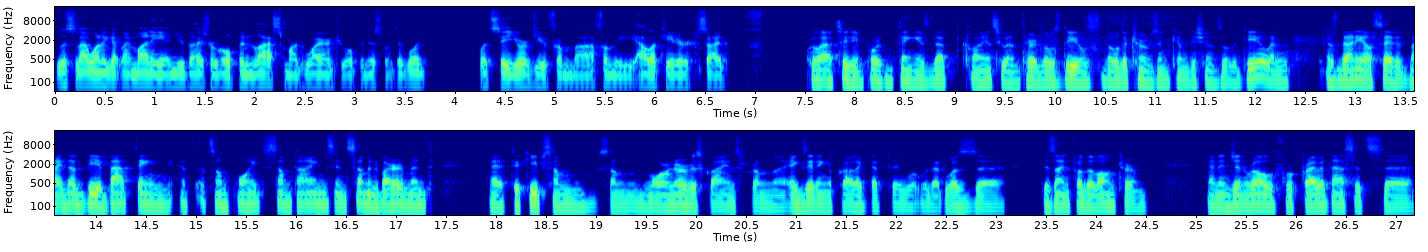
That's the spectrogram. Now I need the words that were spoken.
listen i want to get my money and you guys were open last month. Why aren't you open this month? Like what what say your view from uh, from the allocator side well i'd say the important thing is that clients who enter those deals know the terms and conditions of the deal and as daniel said it might not be a bad thing at, at some point sometimes in some environment uh, to keep some some more nervous clients from uh, exiting a product that uh, that was uh, designed for the long term and in general, for private assets, uh,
